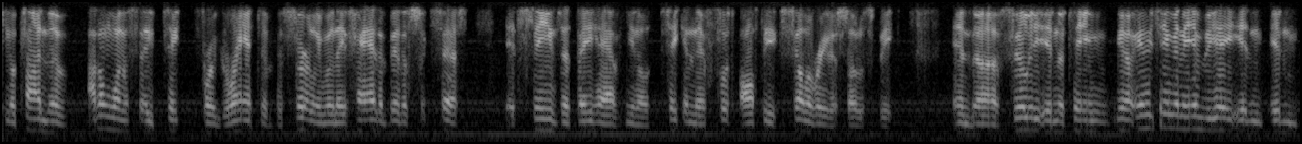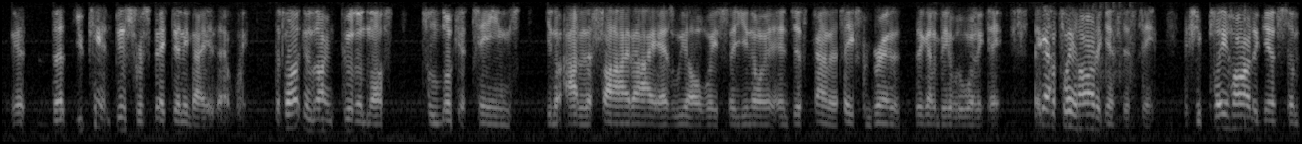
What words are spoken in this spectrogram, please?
you know, kind of. I don't want to say take for granted, but certainly when they've had a bit of success, it seems that they have, you know, taken their foot off the accelerator, so to speak. And uh, Philly in the team, you know, any team in the NBA, in in it, that you can't disrespect anybody that way. The Pelicans aren't good enough to look at teams you know, out of the side eye, as we always say, you know, and just kind of take for granted they're going to be able to win a game. They got to play hard against this team. If you play hard against them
